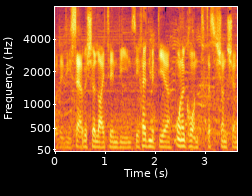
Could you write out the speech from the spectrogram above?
oder die serbischen Leute in Wien. Sie reden mit dir ohne Grund, das ist schon schön.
